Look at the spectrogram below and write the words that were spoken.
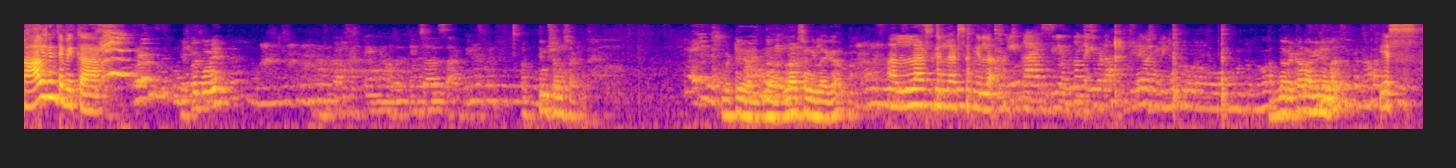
ಕಾಲು ಗಂಟೆ ಬೇಕು. ಹತ್ತು ನಿಮಿಷ ಸಾಕು. ಬಟ್ ಇದನ್ನ ಅಲ್ಲಾಡ್ಸಂಗಿಲ್ಲ ಈಗ. ಅಲ್ಲಾಡ್ಸ್ ಗಿಲ್ಲಾಡ್ಸಂಗಿಲ್ಲ ಎಸ್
